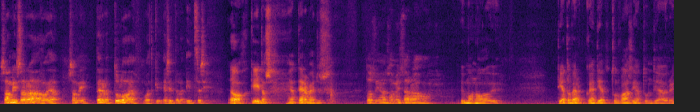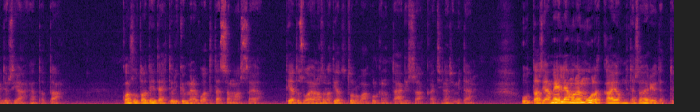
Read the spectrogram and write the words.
Sami Saraaho ja Sami, tervetuloa ja voitkin esitellä itsesi. Joo, kiitos ja tervehdys. Tosiaan Sami Saraaho, Ymon Oy, tietoverkkojen tietoturva-asiantuntijayritys ja, ja tota, konsultoitiin tehty yli 10 vuotta tässä maassa ja tietosuojan osalla tietoturvaa kulkenut tähänkin saakka, että sinänsä mitään uutta asiaa meille ja monelle muullekaan jo, nyt se on eriytetty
